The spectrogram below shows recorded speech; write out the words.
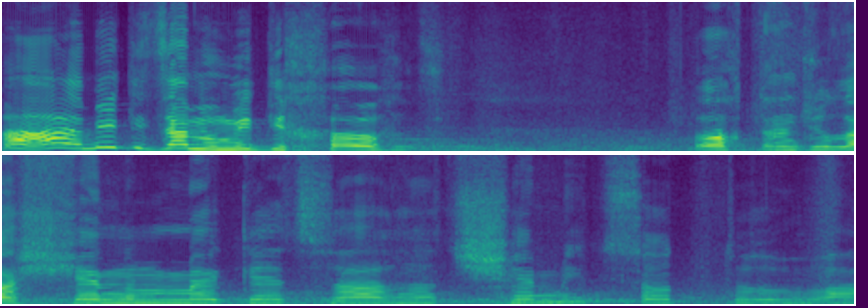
აა მიდი ზამო მიდი ხო. ოხტანჯულა შენ მეგეცა ჩემი ცოტვა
